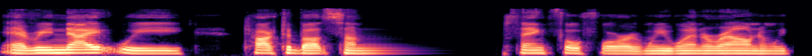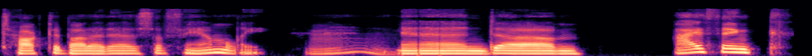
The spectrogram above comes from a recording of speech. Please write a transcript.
Every night we talked about something thankful for, and we went around and we talked about it as a family. Mm. And um, I think,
